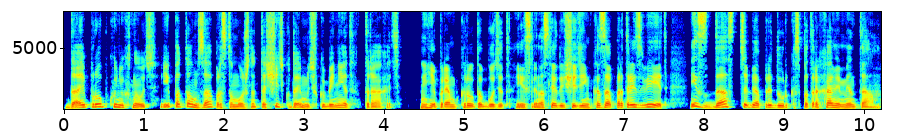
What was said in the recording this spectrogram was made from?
дай пробку нюхнуть, и потом запросто можно тащить куда-нибудь в кабинет, трахать. И прям круто будет, если на следующий день коза протрезвеет и сдаст тебя, придурка, с потрохами ментам.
